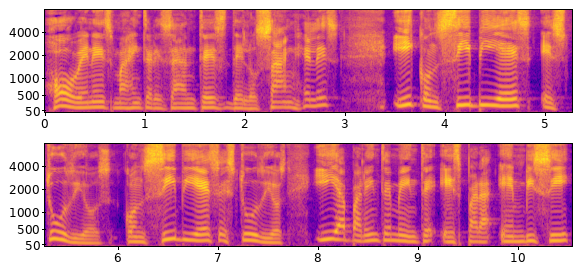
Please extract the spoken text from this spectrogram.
jóvenes más interesantes de Los Ángeles, y con CBS Studios, con CBS Studios, y aparentemente es para NBC,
